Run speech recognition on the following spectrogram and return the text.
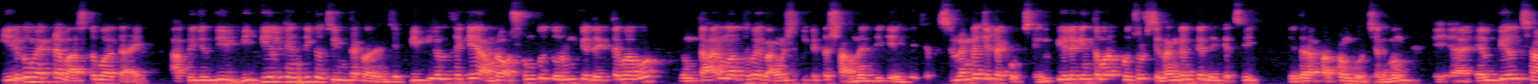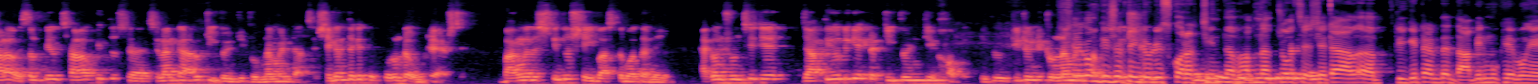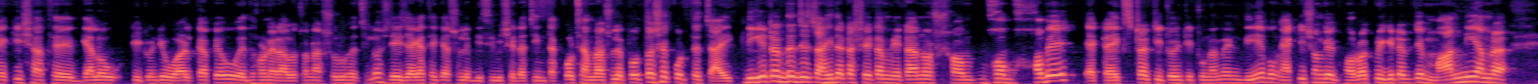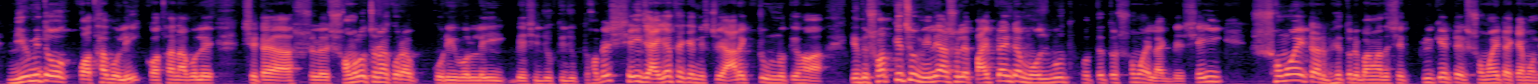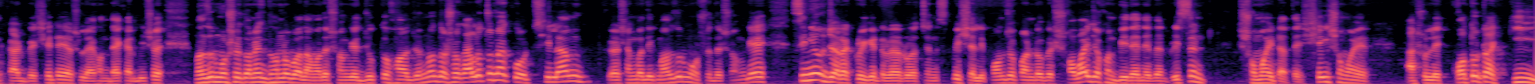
এরকম একটা বাস্তবতায় আপনি যদি বিপিএল কেন্দ্রিক চিন্তা করেন যে বিপিএল থেকে আমরা অসংখ্য তরুণকে দেখতে পাবো এবং তার মাধ্যমে বাংলাদেশের ক্রিকেটটা সামনের দিকে এগিয়ে যাবে। শ্রীলঙ্কা যেটা করছে এলপিএল এ কিন্তু আমরা প্রচুর শ্রীলঙ্কানকে দেখেছি যে তারা পারফর্ম করছেন এবং এলপিএল ছাড়াও এসএলপিএল ছাড়াও কিন্তু শ্রীলঙ্কা আরও টি টোয়েন্টি টুর্নামেন্ট আছে। সেখান থেকে তরুণরা উঠে আসছে। বাংলাদেশ কিন্তু সেই বাস্তবতা নেই। এখন শুনছি যে জাতীয় লিগে একটা টি টোয়েন্টি হবে কিন্তু টি টোয়েন্টি টুর্নামেন্ট সেরকম কিছু একটা ইন্ট্রোডিউস করার চিন্তা ভাবনা চলছে সেটা ক্রিকেটারদের দাবির মুখে এবং একই সাথে গেল টি টোয়েন্টি ওয়ার্ল্ড কাপেও এ ধরনের আলোচনা শুরু হয়েছিল সেই জায়গা থেকে আসলে বিসিবি সেটা চিন্তা করছে। আমরা আসলে প্রত্যাশা করতে চাই ক্রিকেটারদের যে চাহিদাটা সেটা মেটানো সম্ভব হবে একটা এক্সট্রা টি টোয়েন্টি টুর্নামেন্ট দিয়ে এবং একই সঙ্গে ঘরোয়া ক্রিকেটার যে মান নিয়ে আমরা নিয়মিত কথা বলি, কথা না বলে সেটা আসলে সমালোচনা করা, করি বললেই বেশি যুক্তিযুক্ত হবে। সেই জায়গা থেকে নিশ্চয়ই আরেকটু উন্নতি হওয়া। কিন্তু সবকিছু মিলে আসলে পাইপলাইনটা মজবুত হতে তো সময় লাগবে। সেই সময়টার ভেতরে বাংলাদেশের ক্রিকেটের সময়টা কেমন কাটবে সেটাই আসলে এখন দেখার বিষয়। মঞ্জুর মোর্শেদ, অনেক ধন্যবাদ আমাদের সঙ্গে যুক্ত হওয়ার জন্য। দর্শক, আলোচনা করছিলাম সাংবাদিক মঞ্জুর মোর্শেদের সঙ্গে। সিনিয়র যারা ক্রিকেটাররা রয়েছেন স্পেশালি পঞ্চপাণ্ডবের সবাই যখন বিদায় নেবেন রিসেন্ট সময়টাতে, সেই সময়ের আসলে কতটা কি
